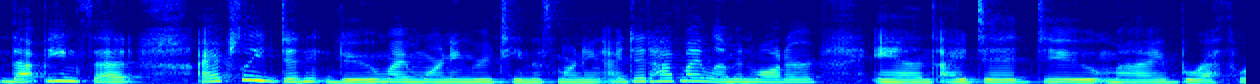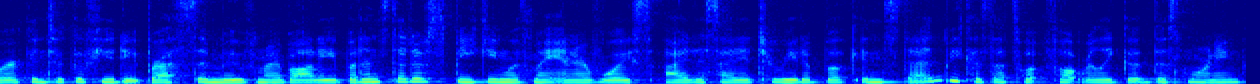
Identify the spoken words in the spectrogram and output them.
that being said, I actually didn't do my morning routine this morning. I did have my lemon water and I did do my breath work and took a few deep breaths and moved my body. But instead of speaking with my inner voice, I decided to read a book instead because that's what felt really good this morning.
